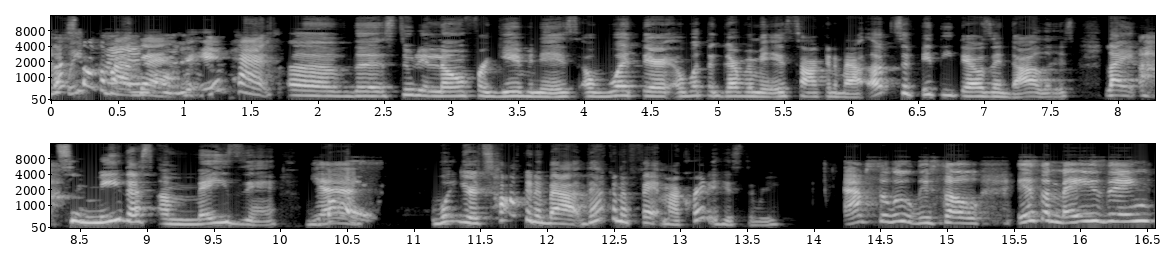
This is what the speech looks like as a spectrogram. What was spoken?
let's talk about that. The impacts of the student loan forgiveness of what they're of what the government is talking about, up to fifty thousand dollars. Like to me, that's amazing. Yes. But what you're talking about, that can affect my credit history. Absolutely. So it's amazing,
